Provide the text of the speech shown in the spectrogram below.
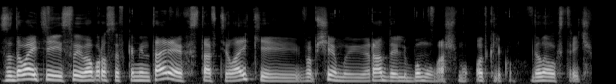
Задавайте свои вопросы в комментариях, ставьте лайки. Вообще мы рады любому вашему отклику. До новых встреч.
